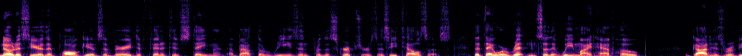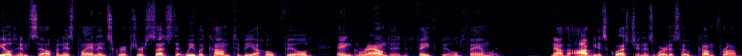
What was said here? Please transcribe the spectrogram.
Notice here that Paul gives a very definitive statement about the reason for the scriptures as he tells us that they were written so that we might have hope. God has revealed himself and his plan in scripture such that we would come to be a hope filled and grounded, faith filled family. Now, the obvious question is where does hope come from?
